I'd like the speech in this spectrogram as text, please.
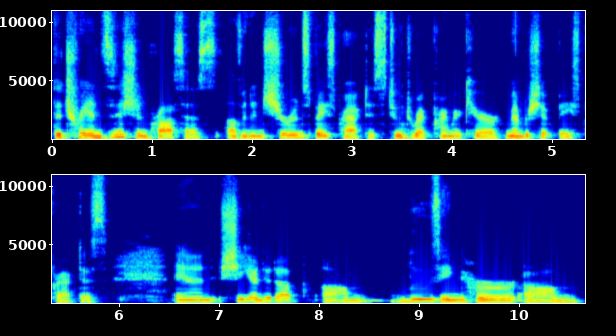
the transition process of an insurance based practice to a direct primary care membership based practice. And she ended up um, losing her, um,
